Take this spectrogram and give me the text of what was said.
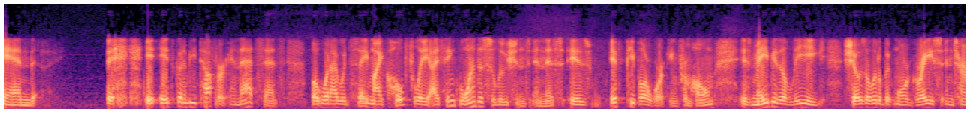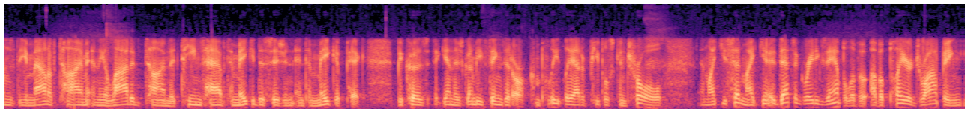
and it, it's going to be tougher in that sense. But what I would say, Mike, hopefully, I think one of the solutions in this is if people are working from home, is maybe the league shows a little bit more grace in terms of the amount of time and the allotted time that teams have to make a decision and to make a pick. Because, again, there's going to be things that are completely out of people's control and like you said, Mike, you know, that's a great example of a, of a player dropping,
